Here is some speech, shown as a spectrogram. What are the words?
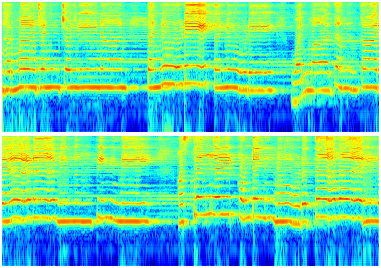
ധർമ്മജൻ ചൊല്ലിനാൻ തന്നൂടെ തന്നൂടെ വന്മാതം കാരണമെന്നും പിന്നെ അസ്ത്രങ്ങൾ കൊണ്ടെന്നോടൊത്തവരില്ല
